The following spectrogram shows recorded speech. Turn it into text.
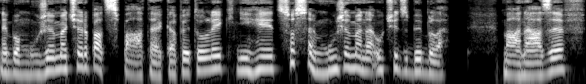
nebo můžeme čerpat z páté kapitoly knihy Co se můžeme naučit z Bible. Má název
